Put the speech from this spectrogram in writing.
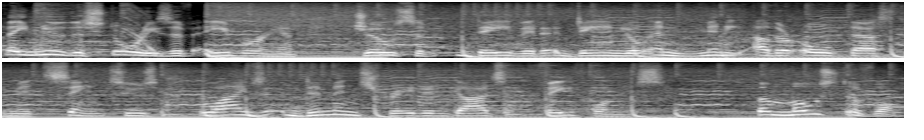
They knew the stories of Abraham, Joseph, David, Daniel, and many other Old Testament saints whose lives demonstrated God's faithfulness. But most of all,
